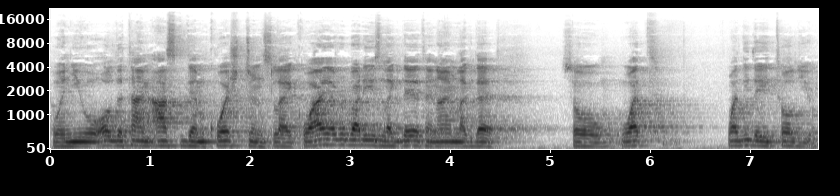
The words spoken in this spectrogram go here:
when you all the time ask them questions like why everybody is like that and I'm like that? So what what did they told you?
